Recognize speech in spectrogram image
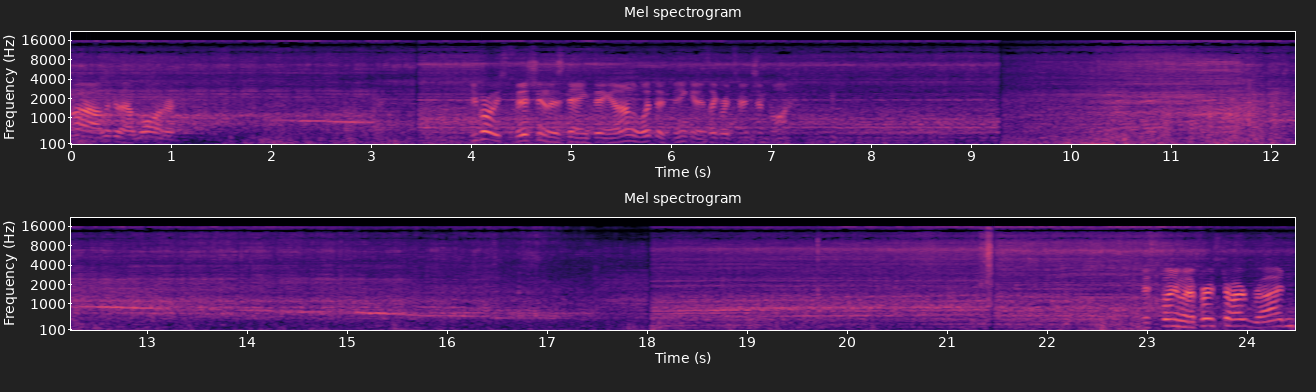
Wow, look at that water. People are always fishing this dang thing. I don't know what they're thinking. It's like retention pond. Funny, when I first started riding,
